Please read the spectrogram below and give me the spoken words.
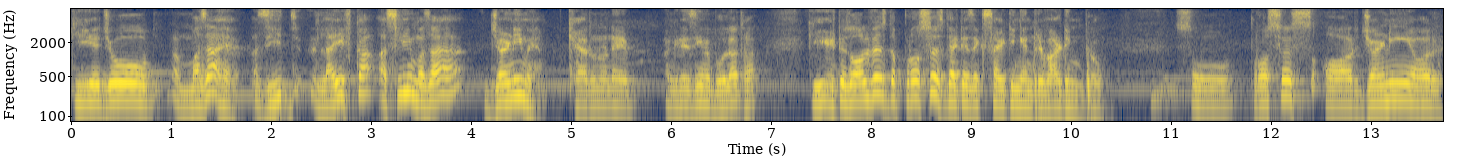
कि ये जो मज़ा है अज़ीज़ लाइफ का असली मज़ा जर्नी में है। खैर उन्होंने अंग्रेज़ी में बोला था कि it is always the process that is exciting and rewarding bro. So process और जर्नी और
